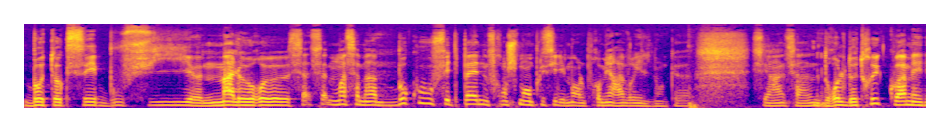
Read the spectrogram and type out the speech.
botoxé, bouffi, euh, malheureux. Ça, ça- moi, ça m'a beaucoup fait de peine. Franchement, en plus, il est mort le 1er avril. Donc, euh, c'est un, drôle de truc, quoi. Mais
